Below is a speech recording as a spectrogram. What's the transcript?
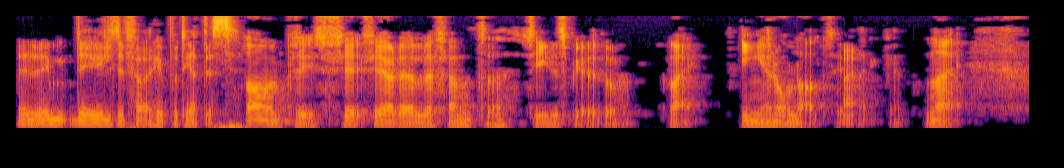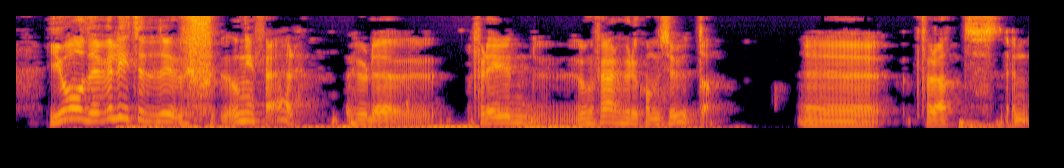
det, det är ju lite för hypotetiskt. ja men precis. Fj- Fjärde eller femte sidespelet då. Nej, ingen roll alls helt Nej. enkelt. Nej. Ja, det är väl lite det, ungefär hur det... För det är ju ungefär hur det kommer se ut då. Eh, för att en,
